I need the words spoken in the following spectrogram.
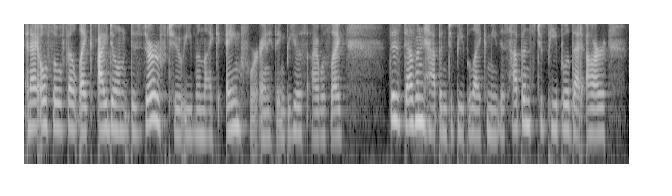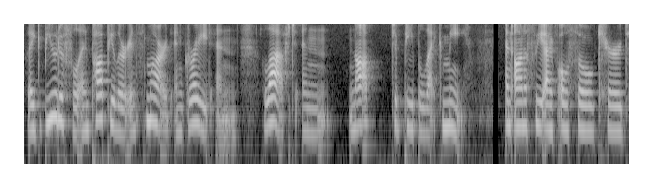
And I also felt like I don't deserve to even like aim for anything because I was like, this doesn't happen to people like me. This happens to people that are like beautiful and popular and smart and great and loved and not to people like me. And honestly, I've also cared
